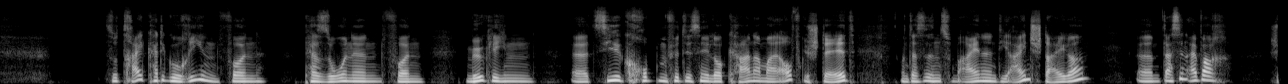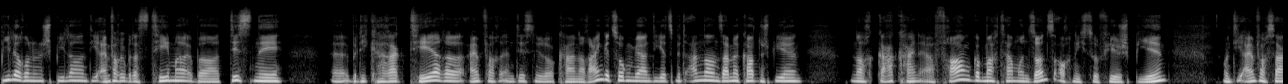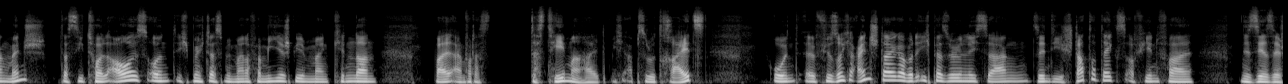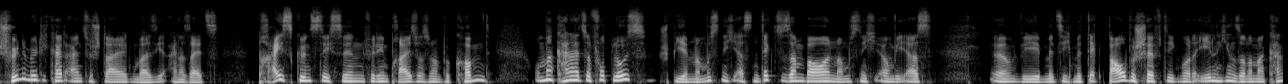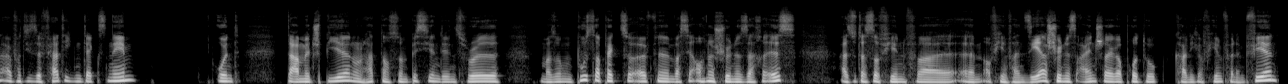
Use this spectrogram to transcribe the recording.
so drei Kategorien von Personen, von möglichen äh, Zielgruppen für Disney Lorcana mal aufgestellt. Und das sind zum einen die Einsteiger. Ähm, das sind einfach Spielerinnen und Spieler, die einfach über das Thema, über Disney, äh, über die Charaktere einfach in Disney Lorcana reingezogen werden, die jetzt mit anderen Sammelkartenspielen noch gar keine Erfahrung gemacht haben und sonst auch nicht so viel spielen. Und die einfach sagen, Mensch, das sieht toll aus und ich möchte das mit meiner Familie spielen, mit meinen Kindern, weil einfach das, das Thema halt mich absolut reizt. Und äh, für solche Einsteiger würde ich persönlich sagen, sind die Starterdecks auf jeden Fall eine sehr, sehr schöne Möglichkeit einzusteigen, weil sie einerseits preisgünstig sind für den Preis, was man bekommt. Und man kann halt sofort losspielen. Man muss nicht erst ein Deck zusammenbauen, man muss nicht irgendwie erst irgendwie mit sich mit Deckbau beschäftigen oder ähnlichem, sondern man kann einfach diese fertigen Decks nehmen und damit spielen und hat noch so ein bisschen den Thrill, mal so ein Booster-Pack zu öffnen, was ja auch eine schöne Sache ist. Also das ist auf jeden Fall, ähm, auf jeden Fall ein sehr schönes Einsteigerprodukt, kann ich auf jeden Fall empfehlen.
